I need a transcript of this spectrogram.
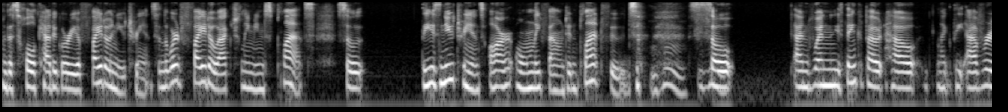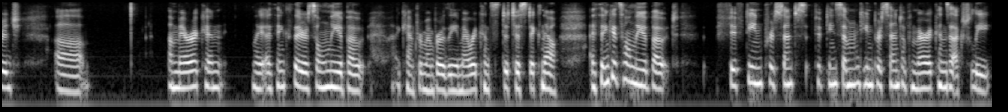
this whole category of phytonutrients. And the word phyto actually means plants. So these nutrients are only found in plant foods. Mm-hmm. Mm-hmm. So, and when you think about how, like, the average uh, American, like, I think there's only about, I can't remember the American statistic now, I think it's only about 15%, 15, 17% of Americans actually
